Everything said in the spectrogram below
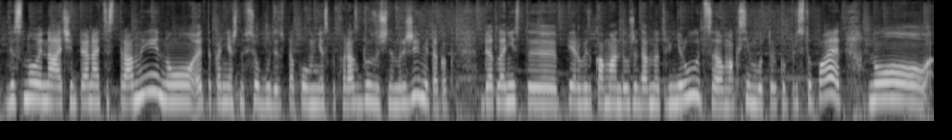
весной на чемпионате страны, но это, конечно, все будет в таком несколько разгрузочном режиме, так как биатлонисты первой команды уже давно тренируются, Максим вот только приступает. Но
